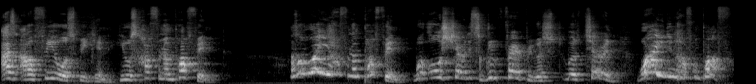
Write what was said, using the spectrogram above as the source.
as Althea was speaking, he was huffing and puffing. I was like, why are you huffing and puffing? We're all sharing this is group therapy. We're, we're sharing. Why are you doing huff and puff?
